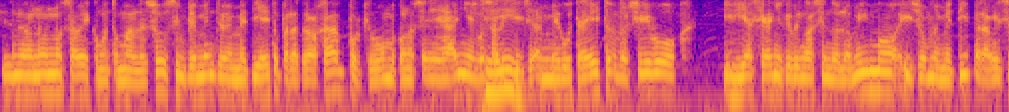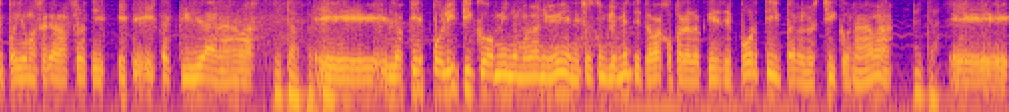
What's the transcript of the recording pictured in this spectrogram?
no, no, no sabes cómo tomarlo. Yo simplemente me metí a esto para trabajar porque vos me conocés de años y vos sabés que me gusta esto, lo llevo y hace años que vengo haciendo lo mismo y yo me metí para ver si podíamos sacar a flote este, esta actividad nada más. Está, eh, lo que es político a mí no me va ni bien, yo simplemente trabajo para lo que es deporte y para los chicos nada más. Está. Eh,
